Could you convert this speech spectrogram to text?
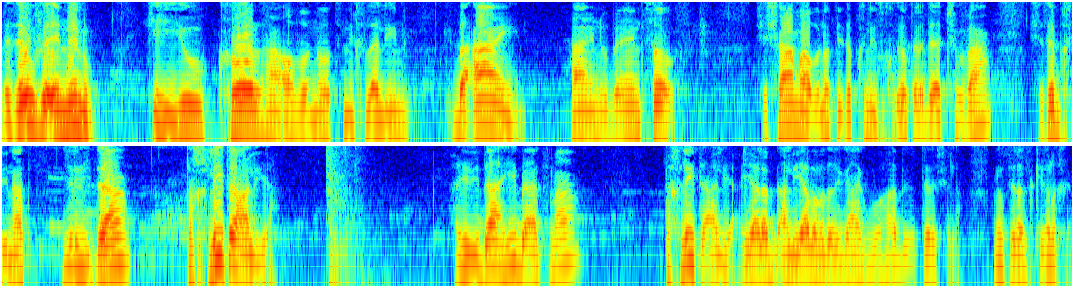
וזהו ואיננו, כי יהיו כל העוונות נכללים בעין, היינו באין סוף. ששם העוונות מתהפכים לזכויות על ידי התשובה, שזה בחינת ירידה, תכלית העלייה. הירידה היא בעצמה תכלית העלייה, היא העלייה במדרגה הגבוהה ביותר שלה. אני רוצה להזכיר לכם,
